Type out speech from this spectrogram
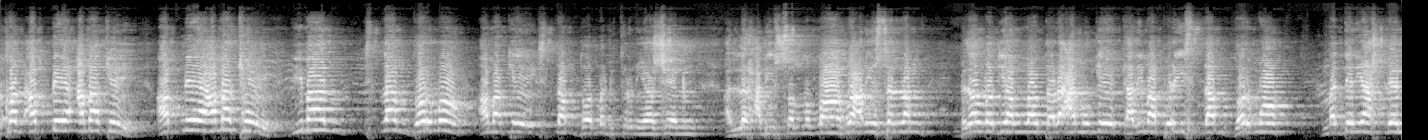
এখন আপনি আমাকে আপনি আমাকে ইমান, ইসলাম, ধর্ম, আমাকে ইসলাম, ধর্মের ভিতরে নিয়ে আসেন। আল্লাহ হাবিব সাল্লাল্লাহু আলাইহি ওয়াসাল্লাম বেলাল রাজি আল্লাহ তালা আনুকে কালিমা পরে ইসলাম, ধর্ম মধ্যে নিয়ে আসলেন।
